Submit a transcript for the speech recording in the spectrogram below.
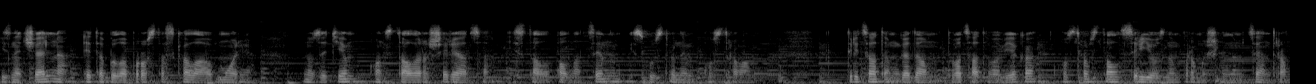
Изначально это была просто скала в море, но затем он стал расширяться и стал полноценным искусственным островом. К 30-м годам 20 века остров стал серьезным промышленным центром.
